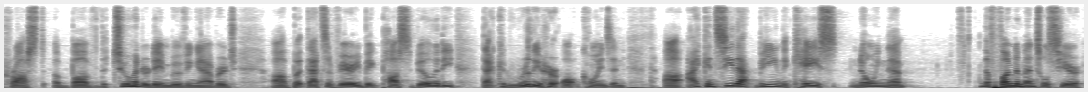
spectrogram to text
crossed above the 200 day moving average, uh, but that's a very big possibility that could really hurt altcoins. And uh, I can see that being the case, knowing that the fundamentals here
